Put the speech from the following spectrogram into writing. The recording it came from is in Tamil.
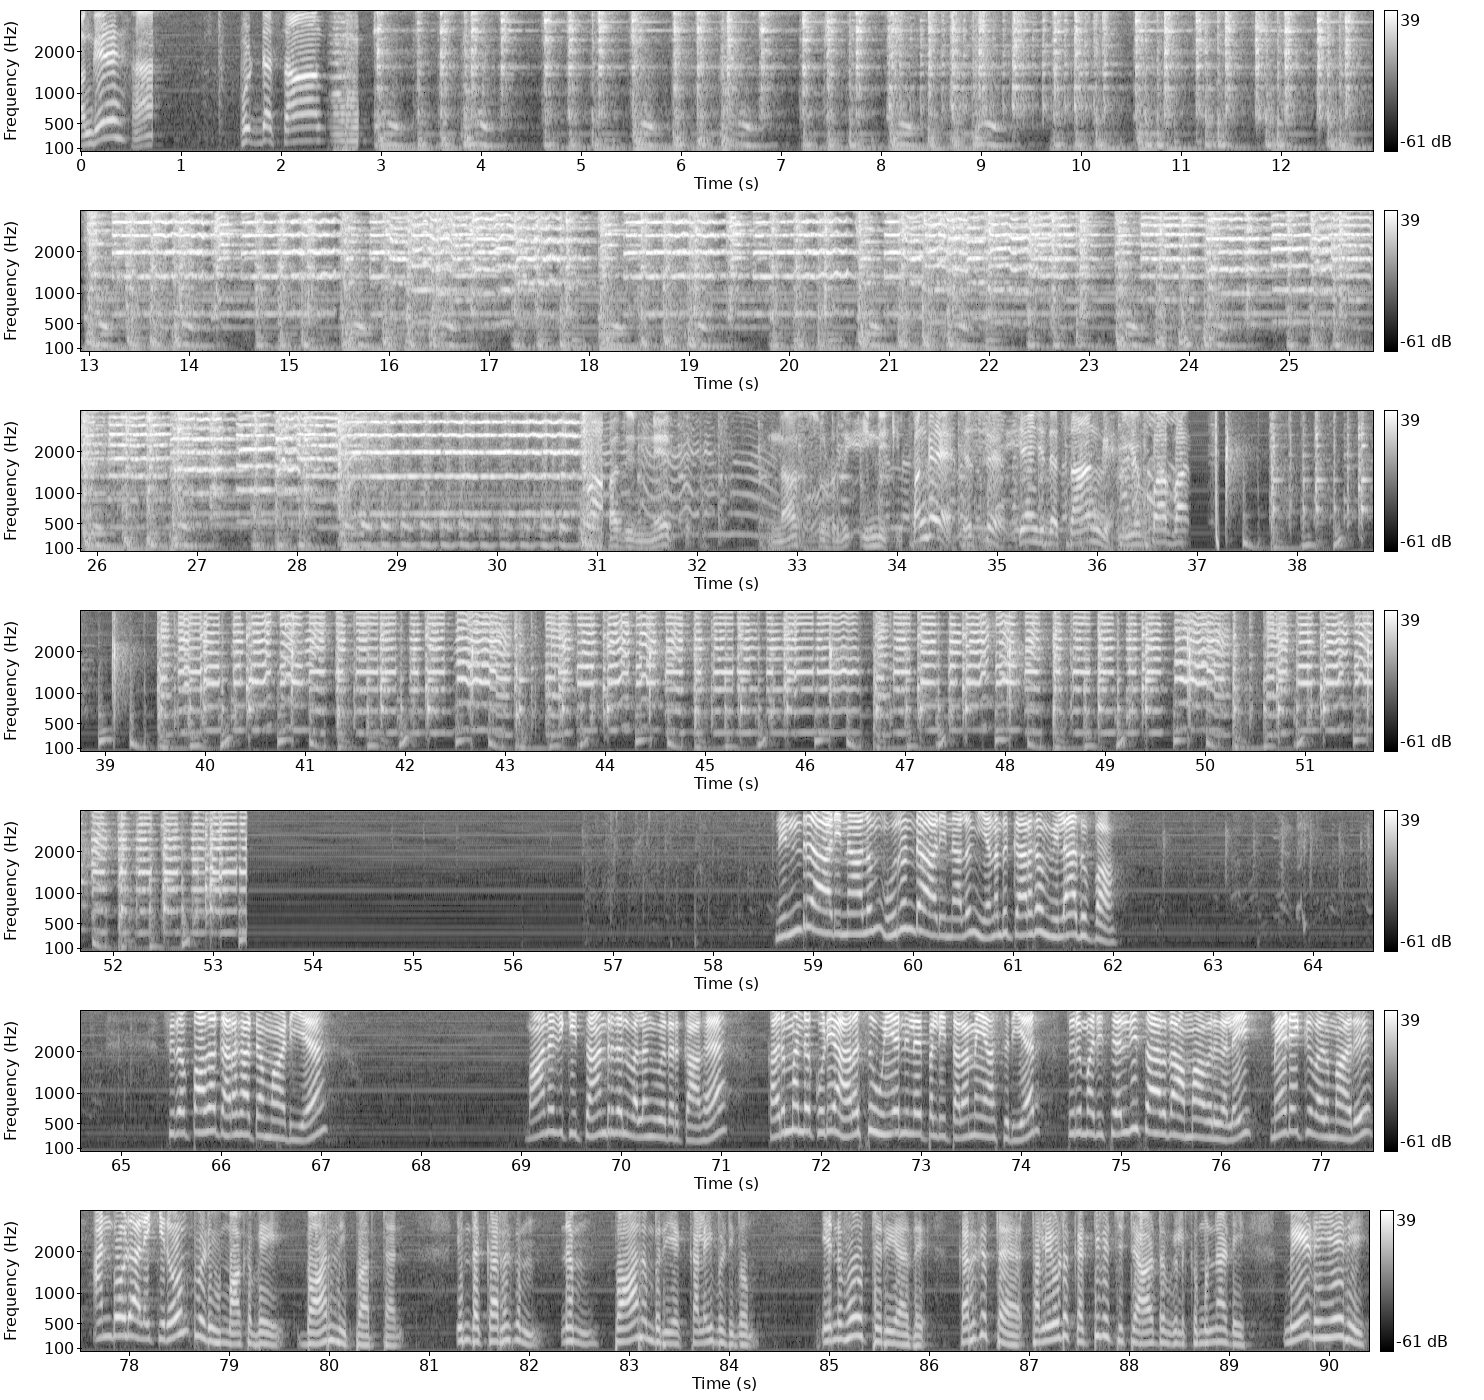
பங்கு? Put the song. அது நேத்து நான் சொல்றது இன்னைக்கு. பங்கு. எஸ் சேஞ்ச் த சாங் எப்பா பா நின்று ஆடினாலும் உருண்டு ஆடினாலும் எனது கரகம் விழாதுப்பா. சிறப்பாக கரகாட்டம் ஆடிய மாணவிக்கு சான்றிதழ் வழங்குவதற்காக கருமந்தக்குடி அரசு உயர்நிலைப்பள்ளி தலைமை ஆசிரியர் திருமதி செல்வி சாரதா அம்மா அவர்களை மேடைக்கு வருமாறு அன்போடு அழைக்கிறோம். வடிவமாகவே பாரதி பார்த்தான் இந்த கரகம் நம் பாரம்பரிய கலை வடிவம். என்னவோ தெரியாது. கரகத்தை தலையோட கட்டி வச்சுட்டு ஆடுறவங்களுக்கு முன்னாடி மேடையேறி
